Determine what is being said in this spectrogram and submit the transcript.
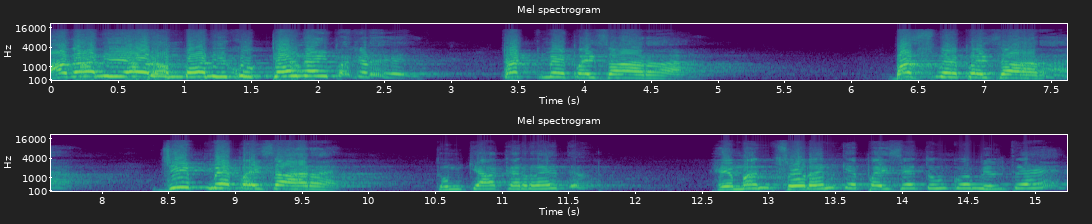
अदानी और अंबानी को क्यों नहीं पकड़े? ट्रक में पैसा आ रहा है, बस में पैसा आ रहा है, जीप में पैसा आ रहा है। तुम क्या कर रहे थे? हेमंत सोरेन के पैसे तुमको मिलते हैं?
